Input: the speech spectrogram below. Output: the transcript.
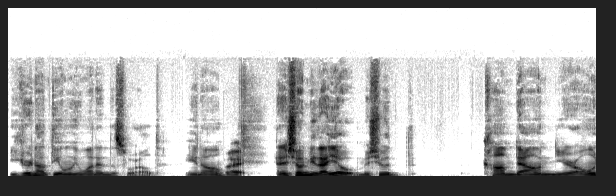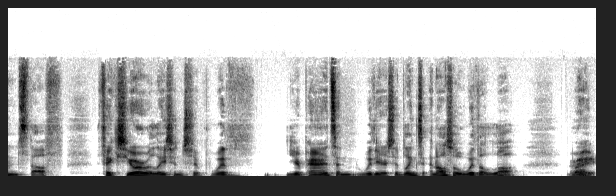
you're not the only one in this world you know? Right. And it showed me that yo Mashhud calm down your own stuff fix your relationship with your parents and with your siblings and also with Allah right? Right.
